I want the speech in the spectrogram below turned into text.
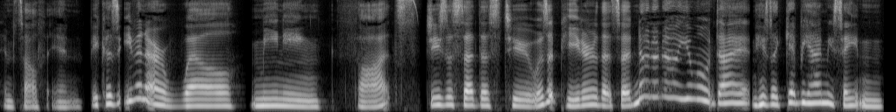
himself in. Because even our well meaning thoughts, Jesus said this to, was it Peter that said, No, no, no, you won't die? And he's like, Get behind me, Satan.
